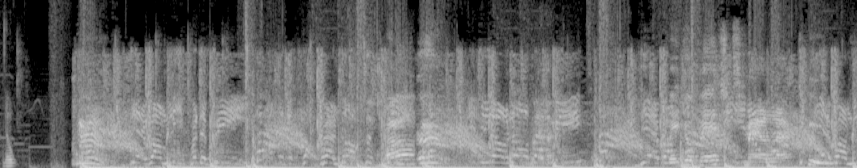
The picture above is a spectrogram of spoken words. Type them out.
Nope. Yeah, I'm Lee for the B. To the top round off the street. Uh, You don't know about me. Yeah, I'm Made your bitch smell like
